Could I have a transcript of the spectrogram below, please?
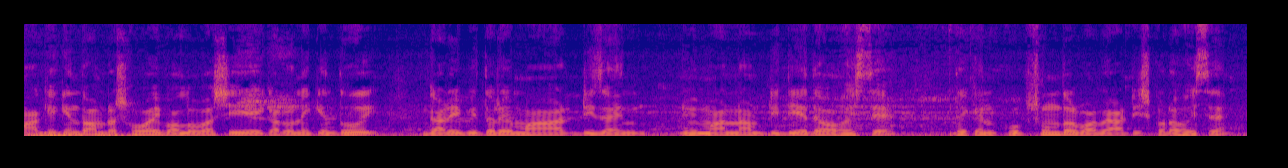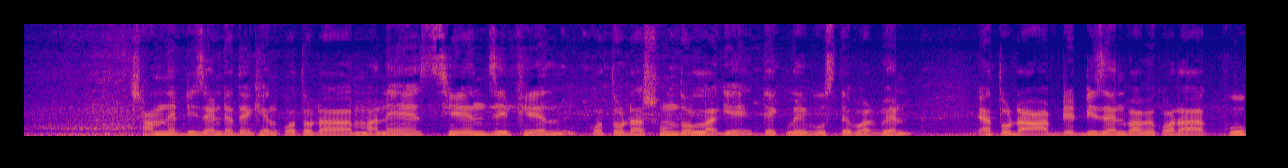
মাকে কিন্তু আমরা সবাই ভালোবাসি, এই কারণে কিন্তু গাড়ির ভিতরে মার ডিজাইন, মার নামটি দিয়ে দেওয়া হয়েছে। দেখেন খুব সুন্দরভাবে আর্টিস্ট করা হয়েছে। সামনের ডিজাইনটা দেখেন কতটা মানে সিএনজি ফেল কতটা সুন্দর লাগে, দেখলেই বুঝতে পারবেন। এতটা আপডেট ডিজাইনভাবে করা, খুব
